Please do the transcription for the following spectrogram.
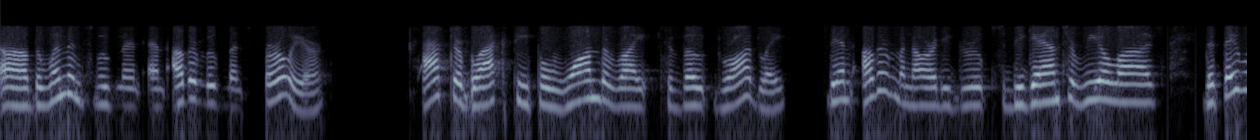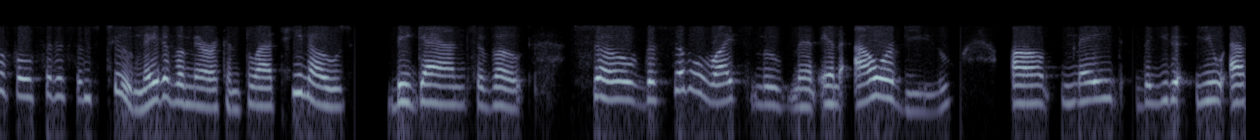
uh, the women's movement and other movements earlier. After black people won the right to vote broadly, then other minority groups began to realize that they were full citizens too. Native Americans, Latinos began to vote. So the civil rights movement, in our view, uh, made the U.S.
